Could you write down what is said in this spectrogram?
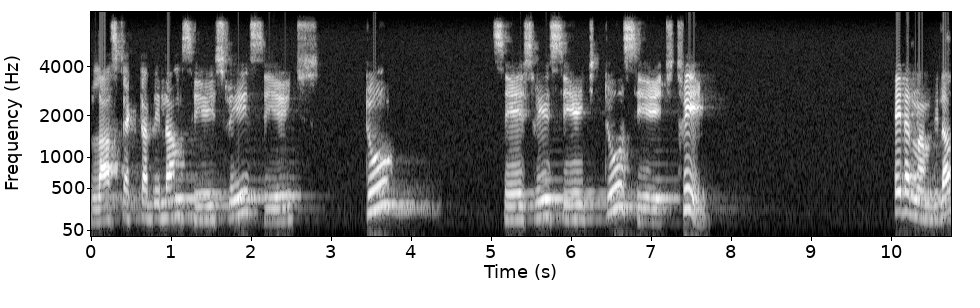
লাস্ট একটা দিলাম CH three CH two CH three CH two CH three এটার নাম দিলাম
